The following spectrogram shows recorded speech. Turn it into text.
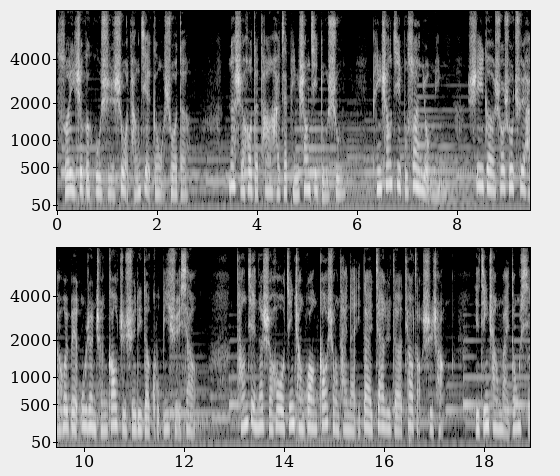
所以这个故事是我堂姐跟我说的。那时候的她还在平商记读书，平商记不算有名，是一个说出去还会被误认成高职学历的苦逼学校。堂姐那时候经常逛高雄、台南一带假日的跳蚤市场，也经常买东西。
